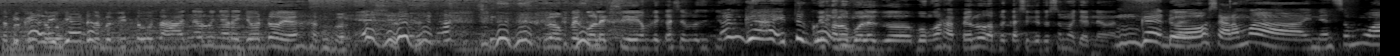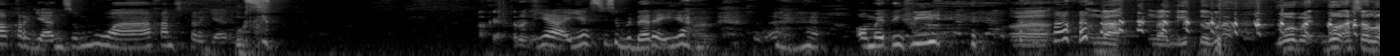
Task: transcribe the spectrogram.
Sebegitu Kalijodo sebegitu usahanya lu nyari jodoh ya. Lu sampai koleksi aplikasi aplikasi enggak itu gue kalau boleh gue bongkar HP lu aplikasi gitu semua jangan. Jangan enggak dong sekarang mah ini semua kerjaan semua kan kerjaan bullshit oke terus? Iya, iya sih sebenarnya iya. Hmm. Ome TV. Eh, enggak enggak gitu. Gue gue asal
